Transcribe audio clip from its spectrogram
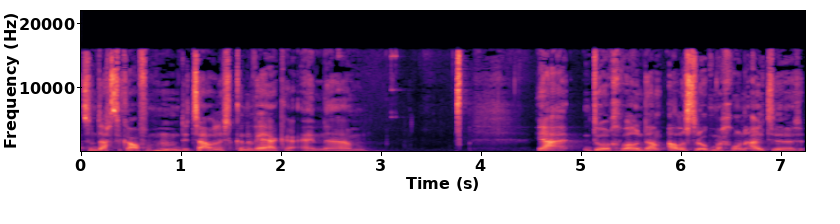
toen dacht ik al van, hmm, dit zou wel eens kunnen werken. En um, ja, door gewoon dan alles er ook maar gewoon uit te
